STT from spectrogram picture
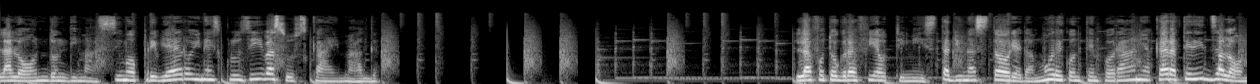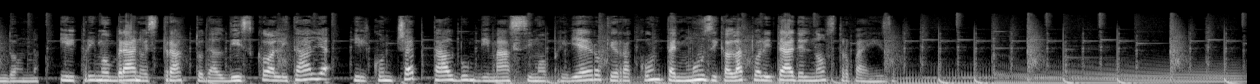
la London di Massimo Priviero in esclusiva su Sky Mag. La fotografia ottimista di una storia d'amore contemporanea caratterizza London, il primo brano estratto dal disco all'Italia, il concept album di Massimo Priviero che racconta in musica l'attualità del nostro paese.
